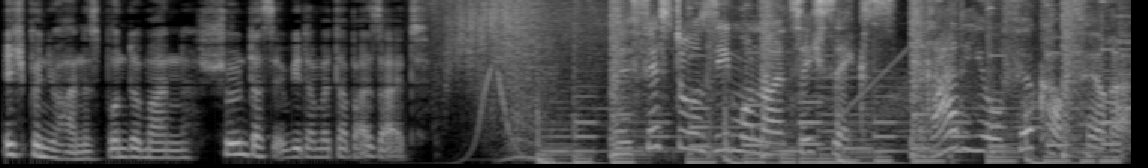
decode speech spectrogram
Ich bin Johannes Bundemann. Schön, dass ihr wieder mit dabei seid. Mephisto 976, Radio für Kopfhörer.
